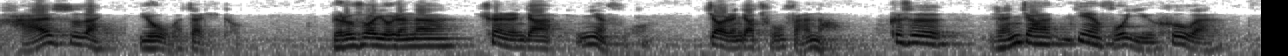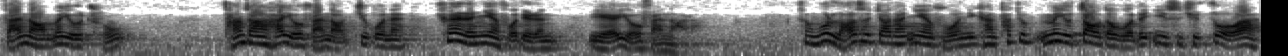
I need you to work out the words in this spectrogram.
还是在。有我在里头，比如说有人呢劝人家念佛，叫人家除烦恼，可是人家念佛以后啊，烦恼没有除，常常还有烦恼。结果呢，劝人念佛的人也有烦恼了。说我老是叫他念佛，你看他就没有照着我的意思去做啊，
